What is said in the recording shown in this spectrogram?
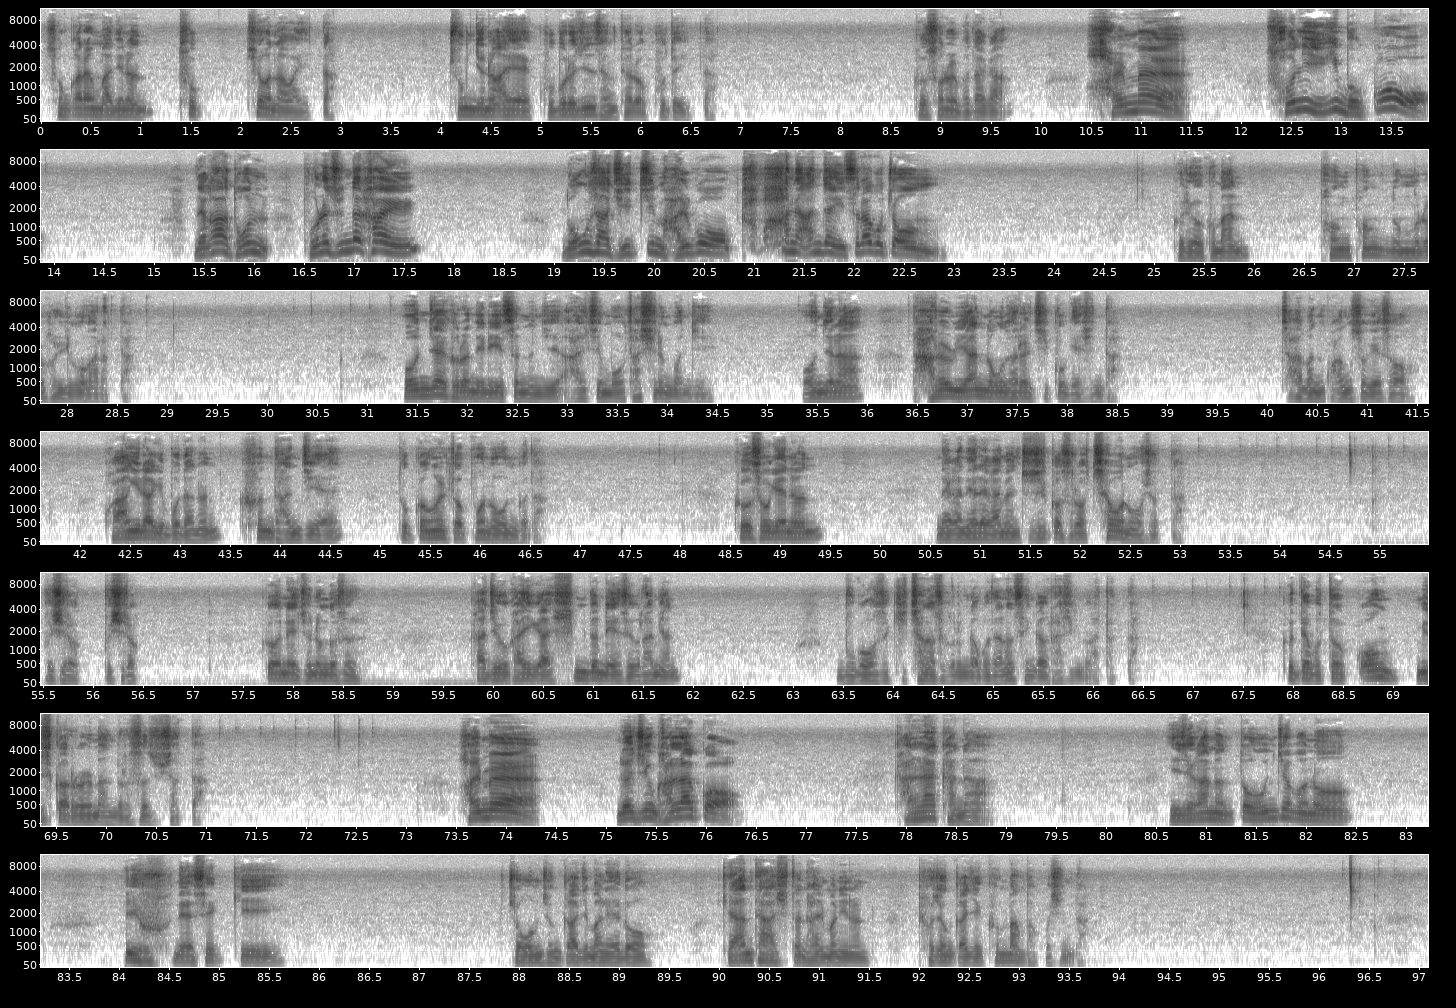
손가락 마디는 툭 튀어나와 있다. 중지는 아예 구부러진 상태로 굳어 있다. 그 손을 보다가 할매 손이 이기 먹고 내가 돈 보내준다 카이. 농사 짓지 말고 가만히 앉아 있으라고 좀. 그리고 그만 펑펑 눈물을 흘리고 말았다. 언제 그런 일이 있었는지 알지 못하시는 건지 언제나 나를 위한 농사를 짓고 계신다. 작은 광 속에서 광이라기보다는 큰 단지에 뚜껑을 덮어 놓은 거다. 그 속에는 내가 내려가면 주실 것으로 채워 놓으셨다. 부시럭 부시럭 꺼내주는 것을 가지고 가기가 힘든 내색을 하면 무거워서 귀찮아서 그런가 보다는 생각을 하신 것 같았다. 그때부터 꼭 미숫가루를 만들어서 주셨다. 할매 너 지금 갈라고 갈락하나 이제 가면 또 언제 보노? 이후, 내 새끼. 조금 전까지만 해도 걔한테 하시던 할머니는 표정까지 금방 바꾸신다.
